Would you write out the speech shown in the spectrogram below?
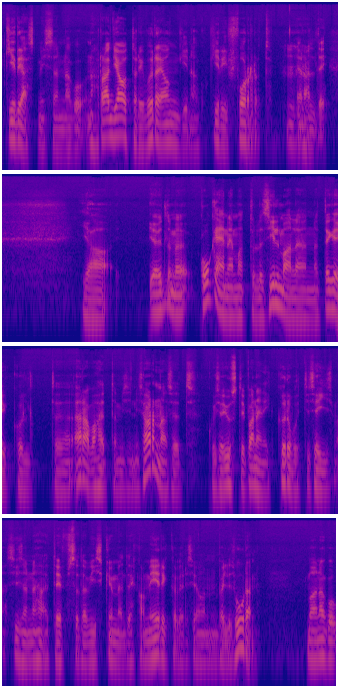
kirjast, mis on nagu noh, radiaatori võre ongi nagu kiri Ford mm -hmm. eraldi. Ja, ja ütleme, kogenematule silmale on nad tegelikult äravahetamiseni sarnased, kui sa just ei pane neid kõrvuti seisma, siis on näha, et F sada viiskümmend ehk Ameerika versioon on palju suurem. ma nagu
